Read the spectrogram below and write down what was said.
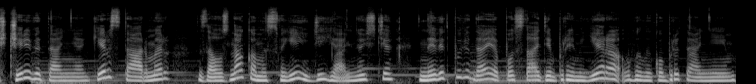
Щирі вітання. Кір Стармер за ознаками своєї діяльності не відповідає посаді прем'єра Великобританії,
